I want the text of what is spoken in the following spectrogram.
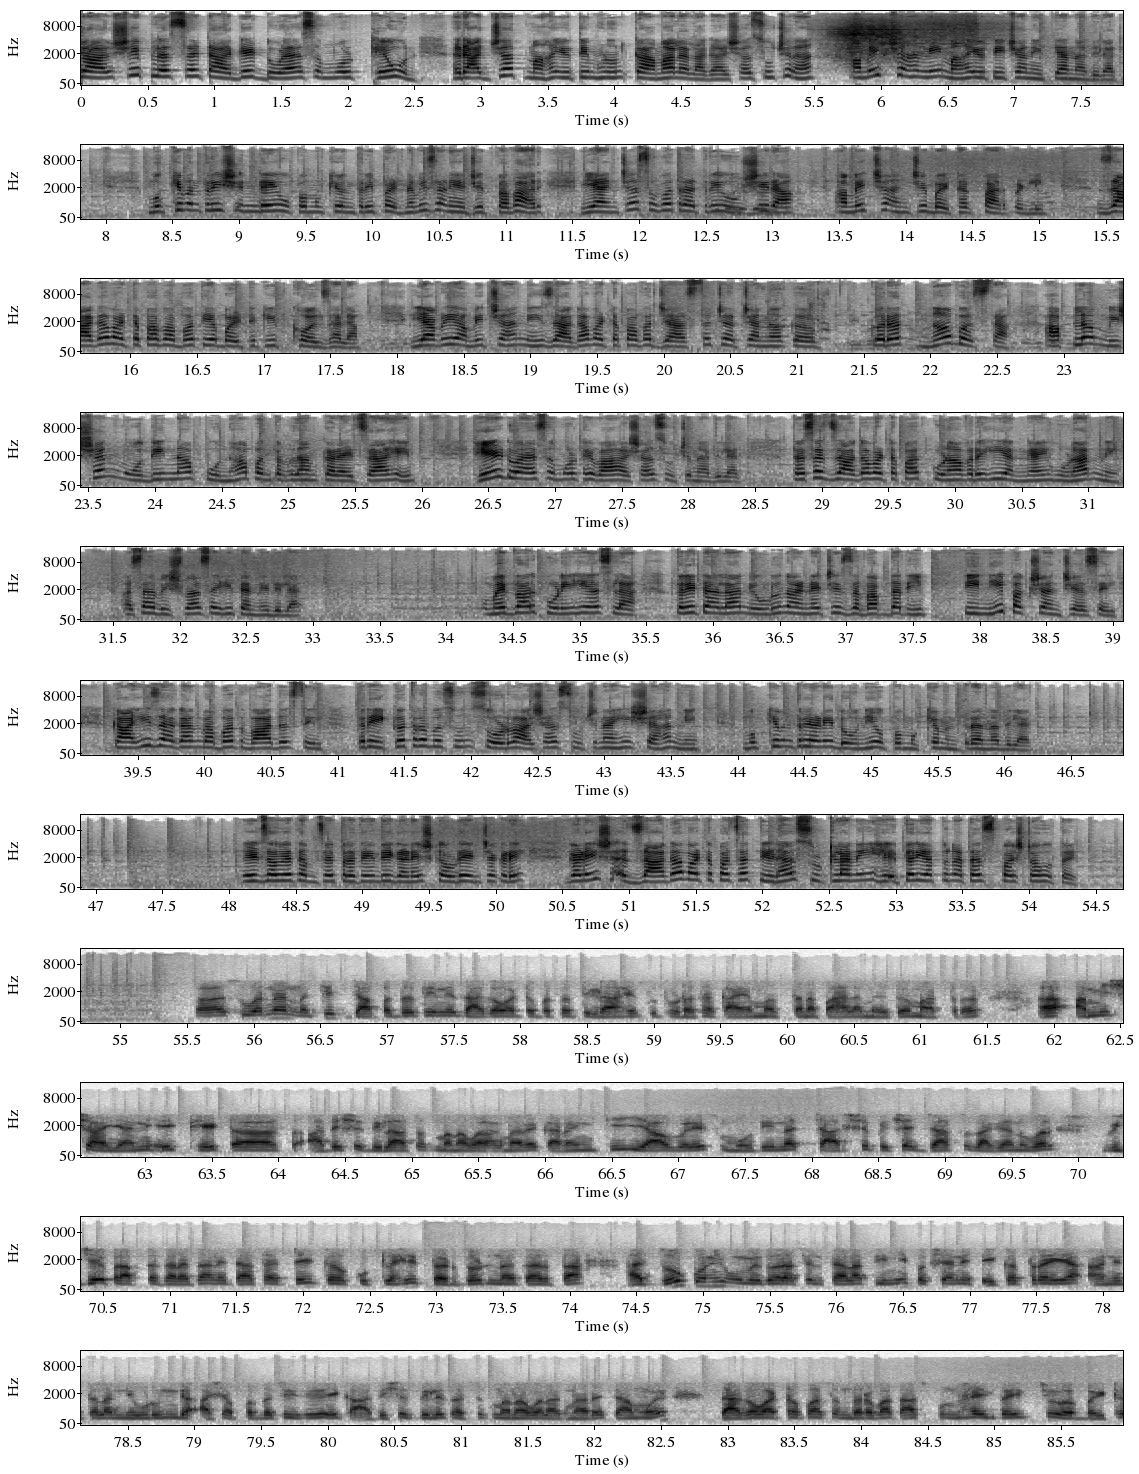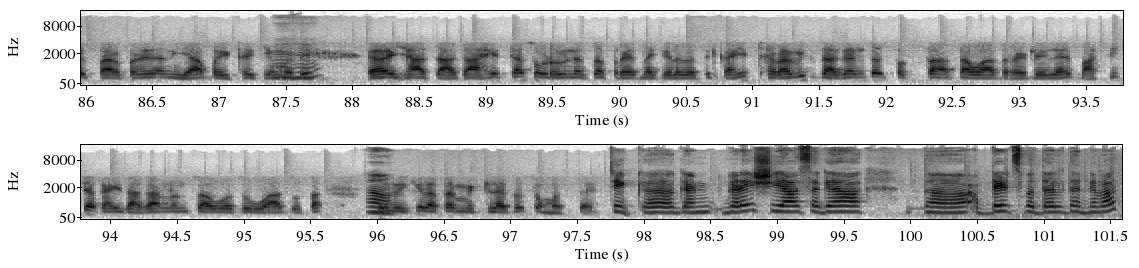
चारशे प्लसचं टार्गेट डोळ्यासमोर ठेवून राज्यात महायुती म्हणून कामाला लागा अशा सूचना अमित शहांनी महायुतीच्या नेत्यांना दिल्यात. मुख्यमंत्री शिंदे उपमुख्यमंत्री फडणवीस आणि अजित पवार यांच्यासोबत रात्री उशिरा अमित शहांची बैठक पार पडली. जागा वाटपाबाबत या बैठकीत खोल झाला. यावेळी अमित शहांनी जागा वाटपावर जास्त चर्चा न करत न बसता आपलं मिशन मोदींना पुन्हा पंतप्रधान करायचं आहे. हे डोळ्यासमोर ठेवा अशा सूचना दिल्यात. तसंच जागा वाटपात कुणावरही अन्याय होणार नाही असा विश्वासही त्यांनी दिला उमेदवार कुणीही असला तरी त्याला निवडून आणण्याची जबाबदारी तिन्ही पक्षांची असेल. काही जागांबाबत वाद असतील तर एकत्र बसून सोडवा अशा सूचनाही शहांनी मुख्यमंत्री आणि दोन्ही उपमुख्यमंत्र्यांना दिल्यात. थेट जाऊयात आमचे प्रतिनिधी गणेश कवडे यांच्याकडे. गणेश जागा वाटपाचा तिढा सुटला नाही हे तर यातून आता स्पष्ट होतंय. आहे सुवर्ण नक्कीच ज्या पद्धतीने जागा वाटपाचा तिढा आहे तो थोडासा कायम असताना पाहायला मिळतोय. मात्र अमित शहा यांनी एक थेट आदेश दिला असंच म्हणावं लागणार आहे. कारण की यावेळेस मोदींना चारशे पेक्षा जास्त जागांवर विजय प्राप्त करायचा आणि त्यासाठी कुठलाही तडजोड न करता आज जो कोणी उमेदवार असेल त्याला तिन्ही पक्षाने एकत्र या आणि त्याला निवडून द्या अशा पद्धतीचे एक आदेशच दिलेच असेच म्हणावं लागणार आहे. त्यामुळे जागा वाटपासंदर्भात आज पुन्हा एकदा एक बैठक पार पडेल आणि या बैठकीमध्ये ह्या जागा आहेत त्या सोडवण्याचा प्रयत्न केला जातील. काही ठराविक जागांचाच फक्त आता वाद राहिलेला आहे. बाकीच्या काही जागांचा व जो वाद होता. तो देखील आता मिटल्याचं समजतंय. ठीक. गणेश या सगळ्या अपडेट्सबद्दल धन्यवाद.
